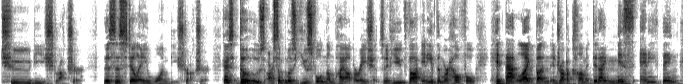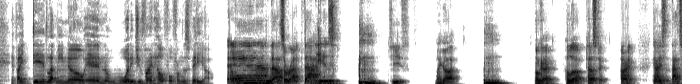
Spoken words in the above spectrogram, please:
2D structure. This is still a 1D structure. Guys, those are some of the most useful NumPy operations. And if you thought any of them were helpful, hit that like button and drop a comment. Did I miss anything? If I did, let me know. And what did you find helpful from this video? And that's a wrap. That is, jeez, my God. okay, hello, testing. All right. Guys, that's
